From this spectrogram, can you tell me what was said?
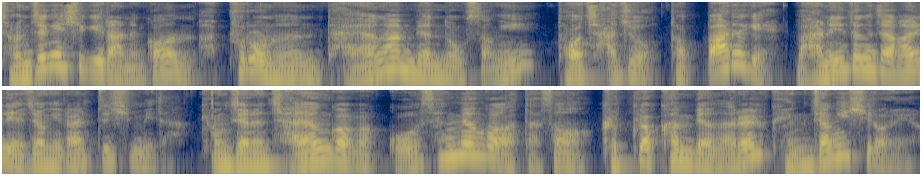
전쟁의 시기라는 건 앞으로는 다양한 변동성이 더 자주, 더 빠르게 많이 등장할 예정이랄 뜻입니다. 경제는 자연과 같고 생명과 같아서 급격한 변화를 굉장히 싫어해요.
